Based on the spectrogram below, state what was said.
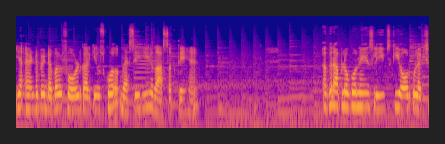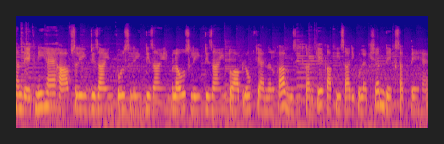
या एंड पे डबल फोल्ड करके उसको वैसे ही लगा सकते हैं। अगर आप लोगों ने स्लीव्स की और कलेक्शन देखनी है half sleeve design full sleeve design blouse sleeve design तो आप लोग चैनल का विज़िट करके काफ़ी सारी कलेक्शन देख सकते हैं।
